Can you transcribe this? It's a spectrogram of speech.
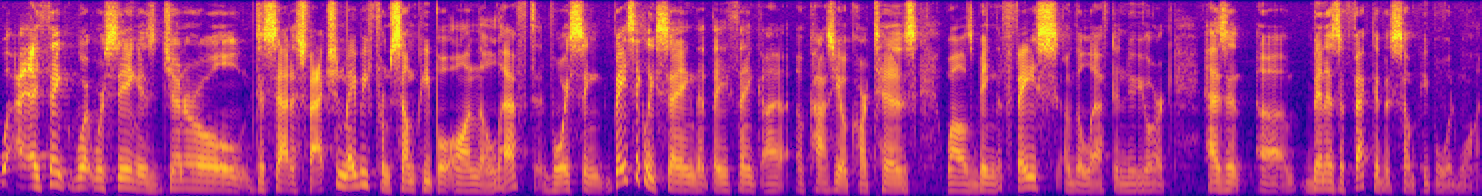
Well, I think what we're seeing is general dissatisfaction, maybe from some people on the left, voicing, basically saying that they think uh, Ocasio Cortez, while as being the face of the left in New York, hasn't uh, been as effective as some people would want.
